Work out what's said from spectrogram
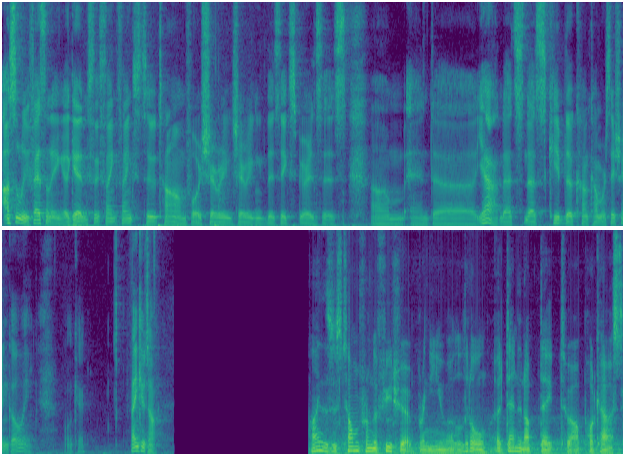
absolutely fascinating. Again, so thank, thanks to Tom for sharing sharing these experiences, um, and uh, yeah, let's let's keep the conversation going. Okay, thank you, Tom. Hi, this is Tom from the future, bringing you a little addendum update to our podcast.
